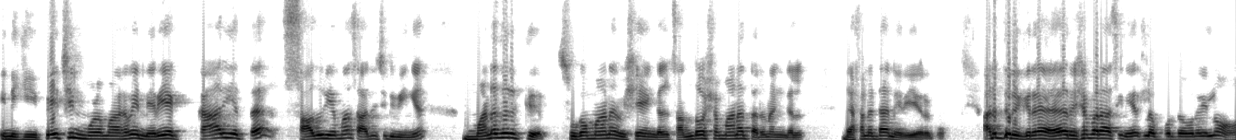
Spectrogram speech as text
இன்னைக்கு பேச்சின் மூலமாகவே நிறைய காரியத்தை சாதுரியமா சாதிச்சிடுவீங்க. மனதிற்கு சுகமான விஷயங்கள் சந்தோஷமான தருணங்கள் டெஃபினட்டாக நிறைய இருக்கும். அடுத்து இருக்கிற ரிஷபராசி நேர்களை பொறுத்தவரையிலும்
